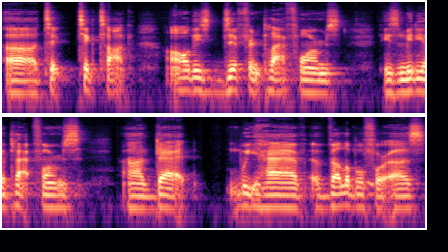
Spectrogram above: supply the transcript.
uh, t- TikTok, all these different platforms, these media platforms uh, that we have available for us.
